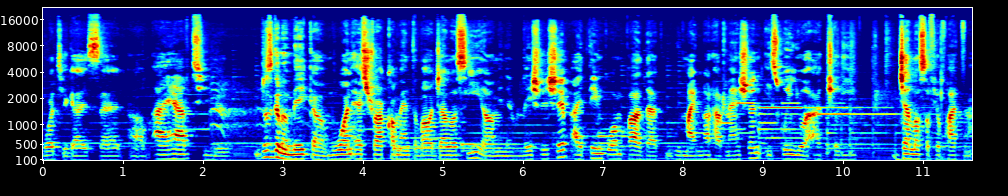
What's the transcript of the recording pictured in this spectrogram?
what you guys said. Um, I have to. I'm just gonna make um, one extra comment about jealousy um, in a relationship. I think one part that we might not have mentioned is when you are actually jealous of your partner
